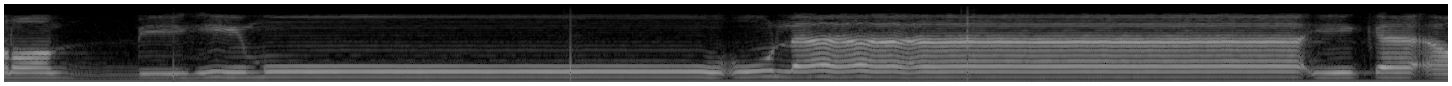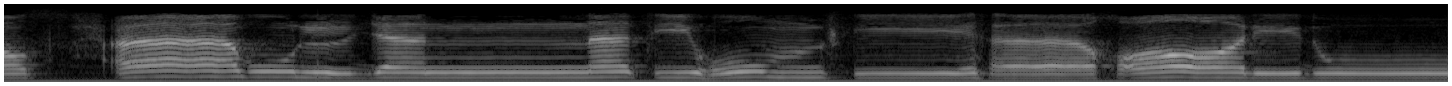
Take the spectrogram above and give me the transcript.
ربهم الجنة هم فيها خالدون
